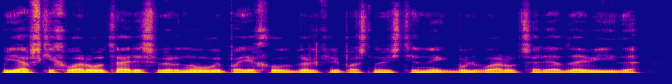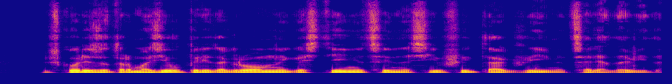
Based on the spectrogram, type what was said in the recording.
У Явских ворот Арис вернул и поехал вдоль крепостной стены к бульвару царя Давида. И вскоре затормозил перед огромной гостиницей, носившей также имя царя Давида.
